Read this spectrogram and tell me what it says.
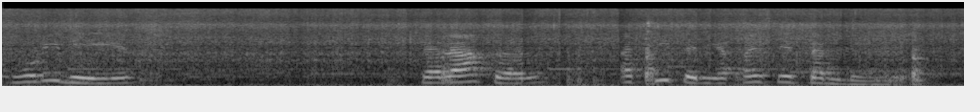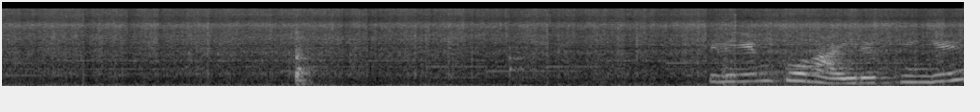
थोड़ी देर चलाकर अच्छी तरीके से तल लेंगे। फ्लेम को हाई रखेंगे।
